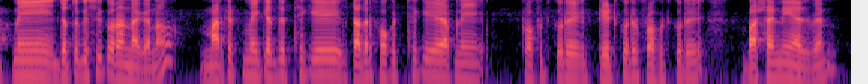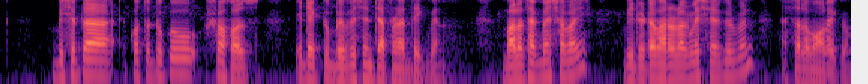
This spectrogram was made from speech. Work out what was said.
আপনি যত কিছুই করেন না কেন মার্কেট মেকারদের থেকে, তাদের পকেট থেকে আপনি প্রফিট করে ট্রেড করে প্রফিট করে বাসায় নিয়ে আসবেন। বিষয়টা কতটুকু সহজ, এটা একটু ভেবেচিন্তে আপনারা দেখবেন। ভালো থাকবেন সবাই, ভিডিওটা ভালো লাগলে শেয়ার করবেন। আসসালামু আলাইকুম।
